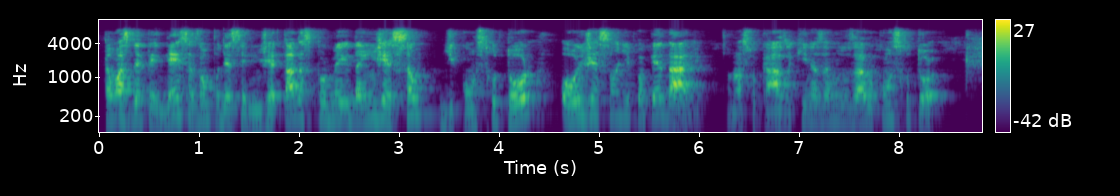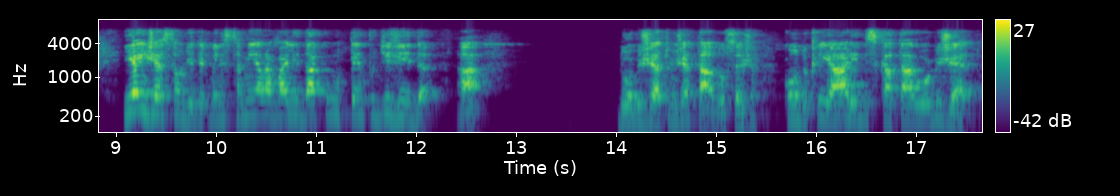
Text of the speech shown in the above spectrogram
Então as dependências vão poder ser injetadas por meio da injeção de construtor ou injeção de propriedade. No nosso caso aqui nós vamos usar o construtor. E a injeção de dependência também ela vai lidar com o tempo de vida tá? do objeto injetado, ou seja, quando criar e descartar o objeto.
